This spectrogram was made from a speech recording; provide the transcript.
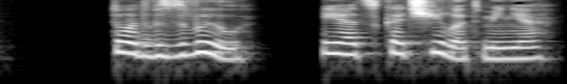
Тот взвыл и отскочил от меня,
